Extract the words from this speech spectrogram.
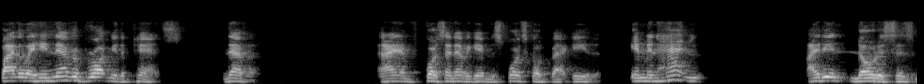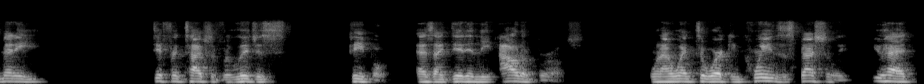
By the way, he never brought me the pants. Never. I, of course, I never gave him the sports coat back either. In Manhattan, I didn't notice as many different types of religious people as I did in the outer boroughs. When I went to work in Queens, especially, you had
